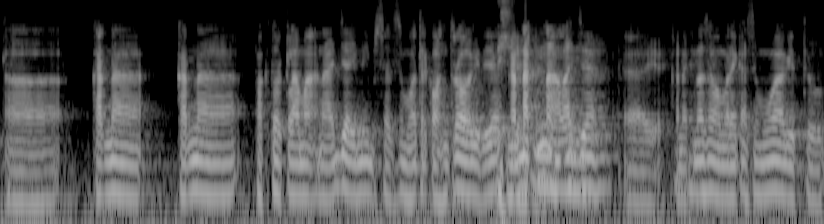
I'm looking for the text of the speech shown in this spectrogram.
eh, karena karena faktor kelamaan aja ini bisa semua terkontrol gitu ya. Karena kenal aja. Ah, iya. Karena kenal sama mereka semua gitu.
